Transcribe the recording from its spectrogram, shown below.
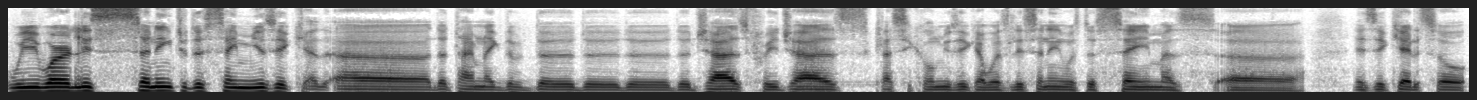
we were listening to the same music at uh, the time, like the, the, the, the, the jazz, free jazz, classical music I was listening was the same as uh, Ezechiel. So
